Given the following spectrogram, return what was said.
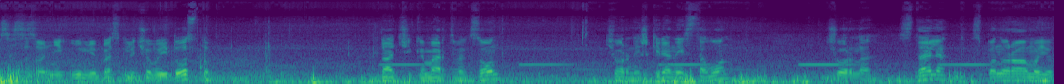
всесезонній гумі, безключовий доступ, датчики мертвих зон, чорний шкіряний салон, чорна стеля з панорамою,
